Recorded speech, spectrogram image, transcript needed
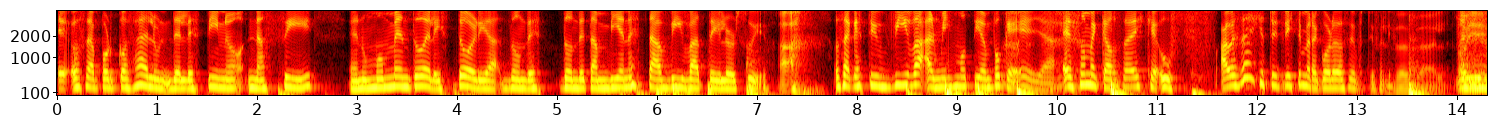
eh, o sea, por cosas del destino, nací en un momento de la historia donde, donde también está viva Taylor Swift. Ah. O sea, que estoy viva al mismo tiempo que ella. Eso me causa, es que, uff, a veces es que estoy triste y me recuerdo si estoy feliz. Total. Oye,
